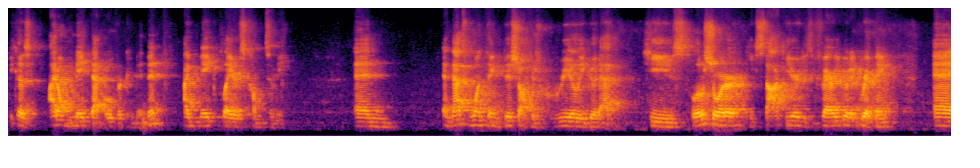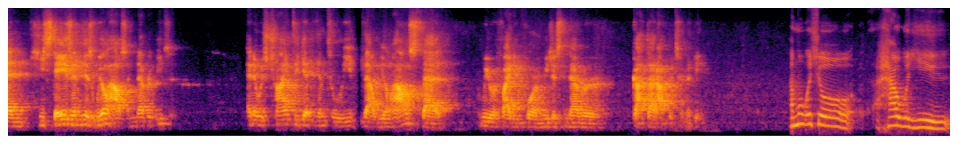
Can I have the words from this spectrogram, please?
because I don't make that overcommitment. I make players come to me, and and that's one thing Bischof is really good at. He's a little shorter, he's stockier, he's very good at gripping, and he stays in his wheelhouse and never leaves it and it was trying to get him to leave that wheelhouse that we were fighting for, and we just never got that opportunity. And what was your? How were you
